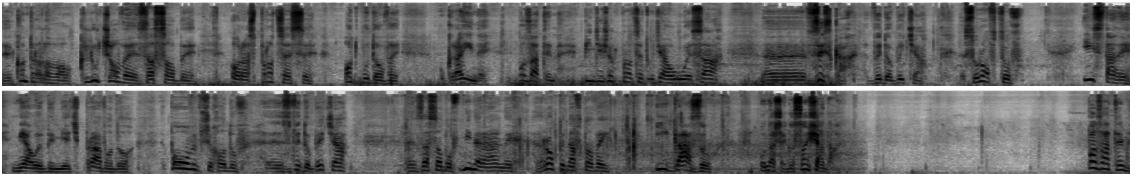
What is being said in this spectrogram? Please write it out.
e, kontrolował kluczowe zasoby oraz procesy odbudowy Ukrainy. Poza tym 50% udziału USA e, w zyskach wydobycia surowców i Stany miałyby mieć prawo do połowy przychodów z wydobycia zasobów mineralnych, ropy naftowej i gazu u naszego sąsiada. Poza tym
